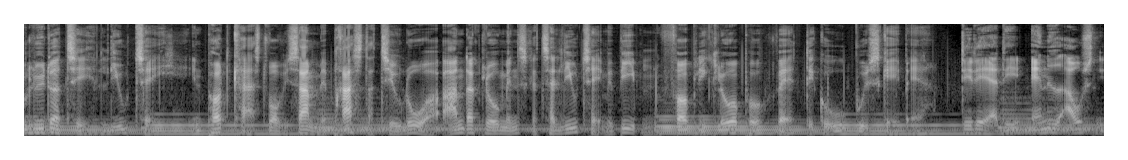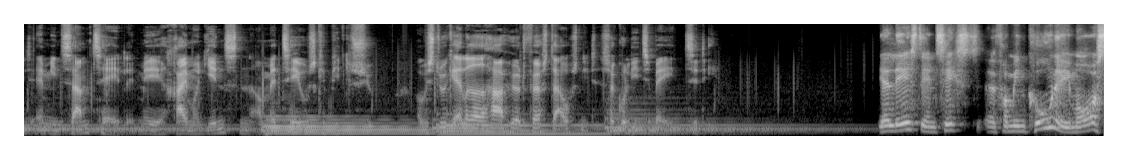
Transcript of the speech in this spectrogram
lytter til Livtag, en podcast, hvor vi sammen med præster, teologer og andre kloge mennesker tager livtag med Bibelen for at blive klogere på, hvad det gode budskab er. Dette er det andet afsnit af min samtale med Raymond Jensen om Matthæus kapitel 7. Og hvis du ikke allerede har hørt første afsnit, så gå lige tilbage til det. Jeg læste en tekst øh, fra min kone i morges,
